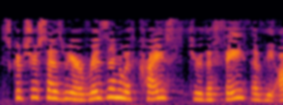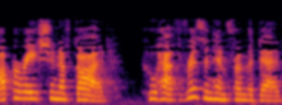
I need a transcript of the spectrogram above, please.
Scripture says we are risen with Christ through the faith of the operation of God, who hath risen him from the dead.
